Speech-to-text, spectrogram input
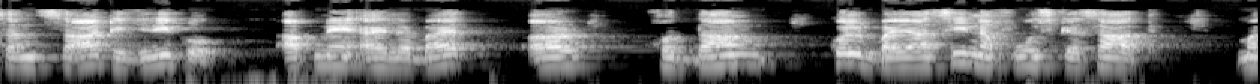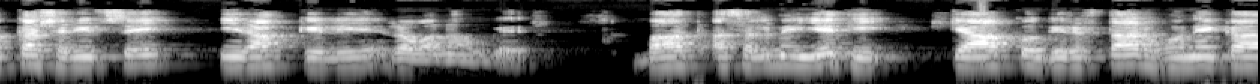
سن ساٹھ ہجری کو اپنے اہل بیت اور خدام کل بیاسی نفوس کے ساتھ مکہ شریف سے عراق کے لیے روانہ ہو گئے۔ بات اصل میں یہ تھی کہ آپ کو گرفتار ہونے کا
